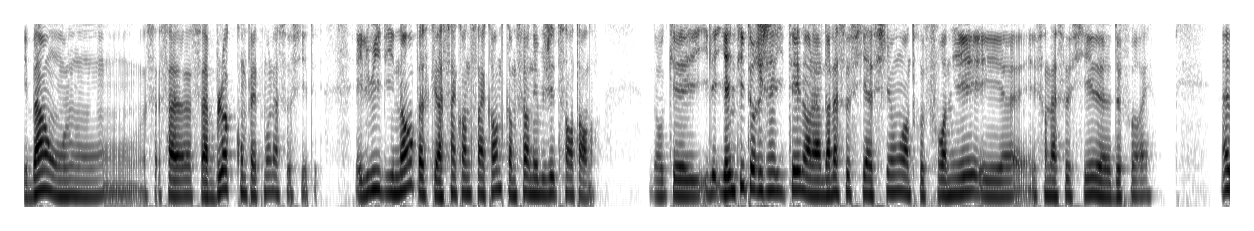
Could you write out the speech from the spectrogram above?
eh ben on, ça, ça, bloque complètement la société. Et lui il dit non parce qu'à 50-50, comme ça on est obligé de s'entendre. Donc euh, il y a une petite originalité dans l'association entre Fournier et, et son associé de Forêt. Ah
